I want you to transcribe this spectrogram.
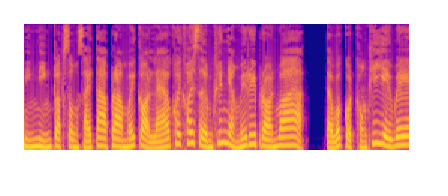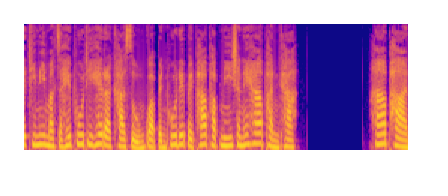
หนิงหนิงกลับส่งสายตาปรามไว้ก่อนแล้วค่อยๆเสริมขึ้นอย่างไม่รีบร้อนว่า แต่ว่ากฎของที่เยเวที่นี่มักจะให้ผู้ที่ให้ราคาสูงกว่าเป็นผู้ได้ไปผ้าพับนี้ฉันให้ห้าพันค่ะห้าพัน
